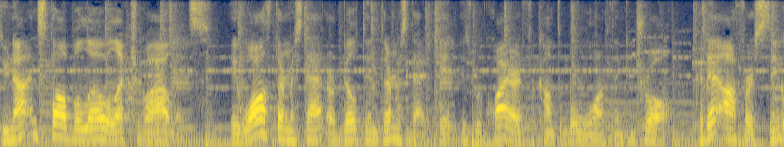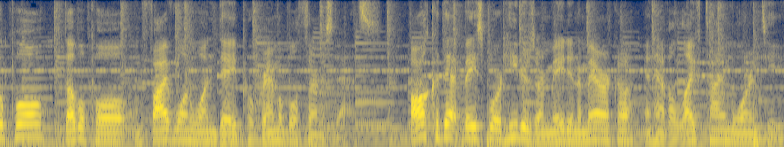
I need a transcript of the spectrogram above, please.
Do not install below electrical outlets. A wall thermostat or built-in thermostat kit is required for comfortable warmth and control. Cadet offers single pole, double pole, and 511 day programmable thermostats. All Cadet baseboard heaters are made in America and have a lifetime warranty.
